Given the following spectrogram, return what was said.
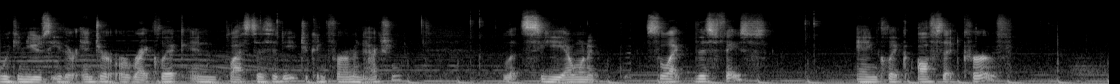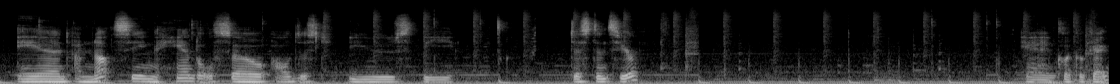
We can use either enter or right click in plasticity to confirm an action. Let's see I want to select this face and click offset curve. And I'm not seeing a handle so I'll just use the distance here and click OK.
